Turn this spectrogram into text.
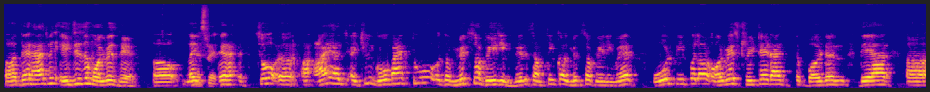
uh, there has been ageism always there. Uh, like right. there, so uh, I actually go back to the myths of aging. There is something called myths of aging where old people are always treated as the burden. They are uh,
